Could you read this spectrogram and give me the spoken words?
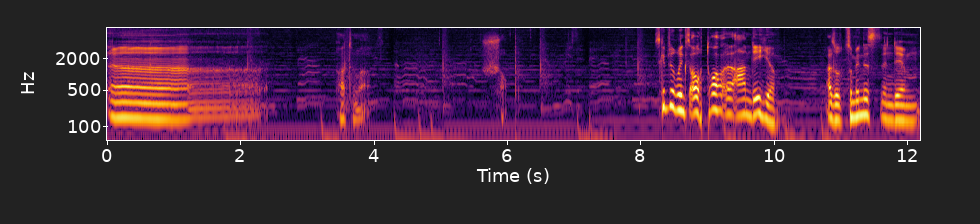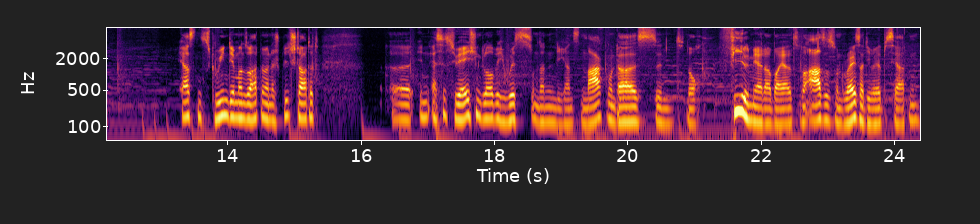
Äh, warte mal. Shop. Es gibt übrigens auch äh, AMD hier. Also zumindest in dem ersten Screen, den man so hat, wenn man das Spiel startet. Äh, in Association, glaube ich, Wiz und dann die ganzen Marken. Und da sind noch viel mehr dabei als nur Asus und Razer, die wir bisher hatten.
